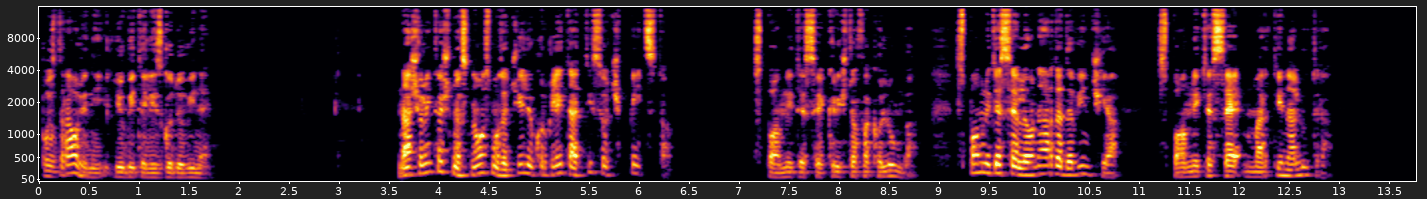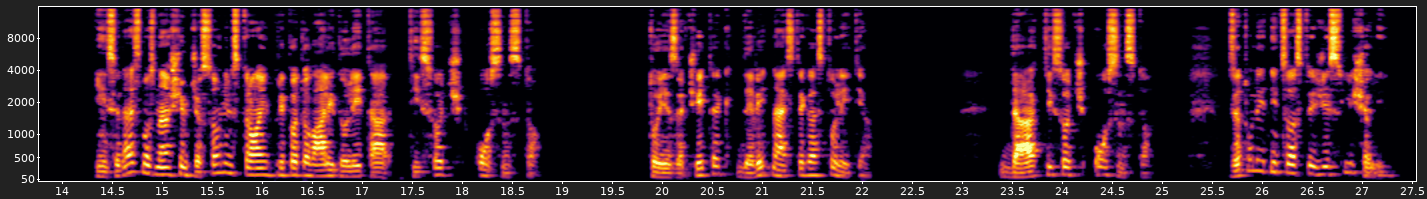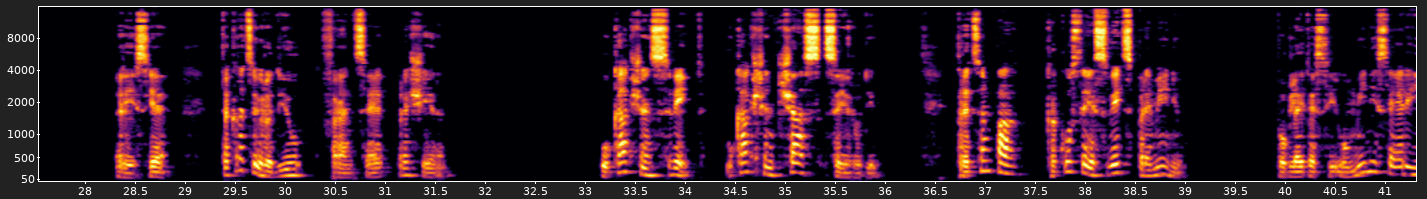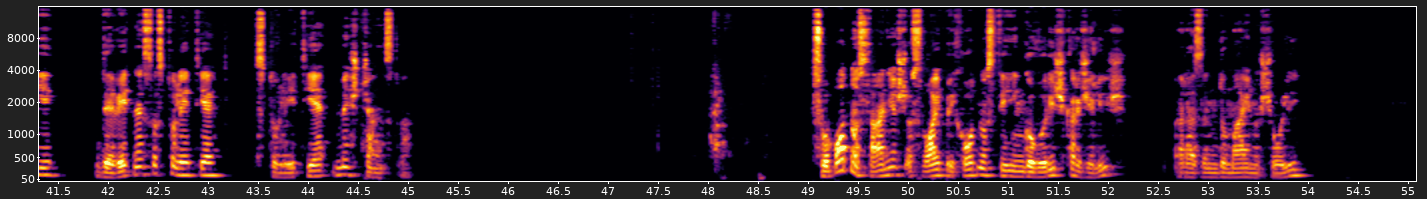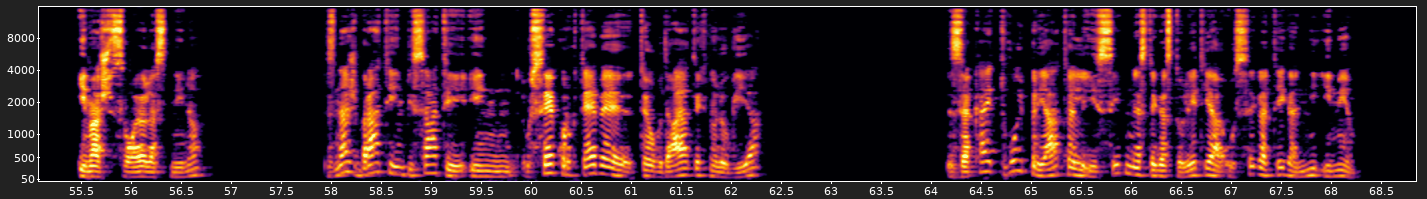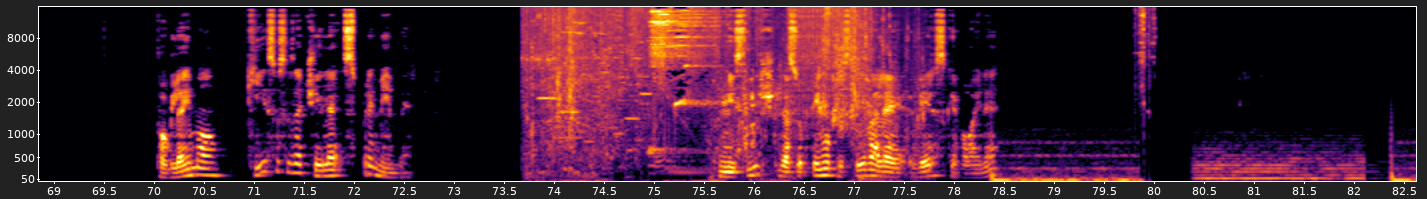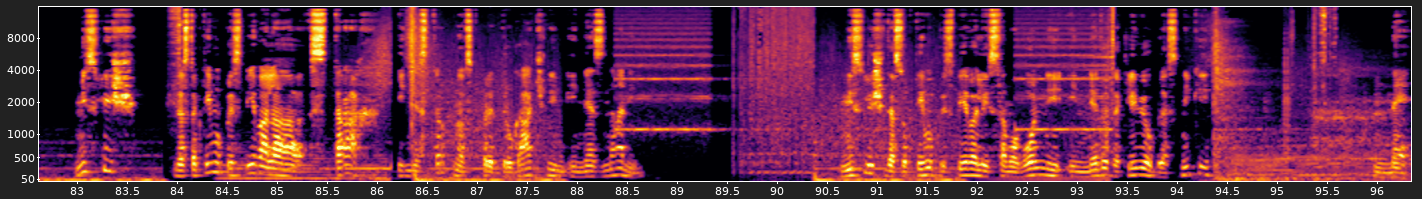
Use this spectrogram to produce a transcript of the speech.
Pozdravljeni, ljubitelji zgodovine. Našo letošnjo snov smo začeli okrog leta tisoč petsto. Spomnite se Krištofa Kolumba, spomnite se Leonarda da Vinčija, spomnite se Martina Lutra. In sedaj smo z našim časovnim strojem pripotovali do leta tisoč osemsto. To je začetek devetnajstega stoletja. Da, tisoč osemsto. Za to letnico ste že slišali. Res je, takrat se je rodil France Prešeren. V kakšen svet, v kakšen čas se je rodil? Predvsem pa, kako se je svet spremenil? Poglejte si v miniseriji Devetnajsto stoletje, stoletje meščanstva. Svobodno sanjaš o svoji prihodnosti in govoriš, kar želiš, razen doma in v šoli? Imaš svojo lastnino? Znaš brati in pisati in vse okrog tebe te obdaja tehnologija? Zakaj tvoj prijatelj iz sedemnajstega stoletja vsega tega ni imel? Poglejmo, kje so se začele spremembe. Misliš, da so k temu prispevale verske vojne? Misliš, da sta k temu prispevala strah in nestrpnost pred drugačnim in neznanim? Misliš, da so k temu prispevali samovoljni in nedotakljivi oblastniki? Ne.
